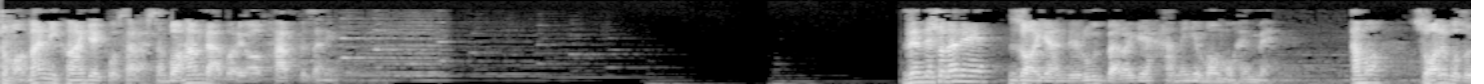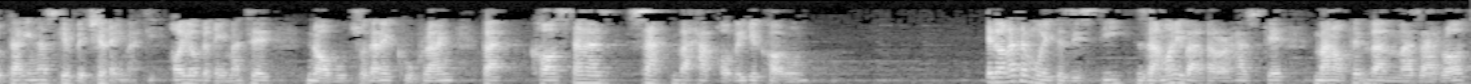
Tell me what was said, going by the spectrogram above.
شما. من نیکاهنگ کوسر هستم. با هم درباره آب حرف بزنیم. زنده شدن زاینده رود برای همه ما مهمه. اما سوال بزرگتر این است که به چه قیمتی؟ آیا به قیمت نابود شدن کوهرنگ و کاستن از سهم و حقابه کارون؟ عدالت محیط زیستی زمانی برقرار هست که منافع و مذرات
